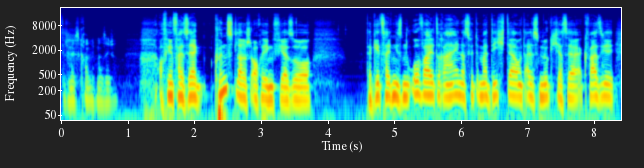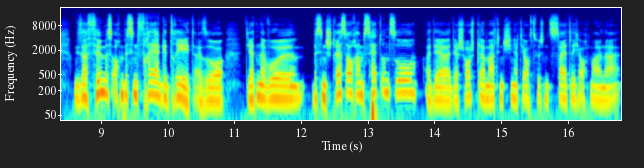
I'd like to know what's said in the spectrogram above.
Ich bin mir jetzt gar nicht mehr sicher. Auf jeden Fall sehr künstlerisch auch irgendwie. Also da geht es halt in diesen Urwald rein, das wird immer dichter und alles mögliche. Das ist ja quasi, dieser Film ist auch ein bisschen freier gedreht. Also, die hatten da wohl ein bisschen Stress auch am Set und so. Der, der Schauspieler Martin Sheen hat ja auch zwischenzeitlich auch mal eine,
